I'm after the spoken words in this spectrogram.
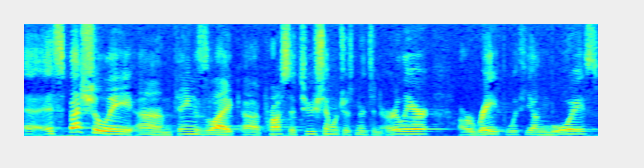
especially um, things like uh, prostitution, which was mentioned earlier, or rape with young boys.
